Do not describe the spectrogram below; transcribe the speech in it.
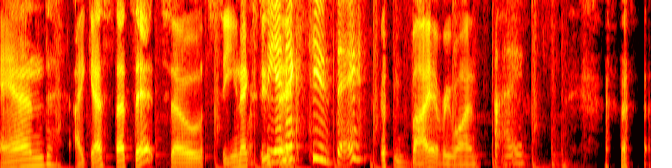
and I guess that's it. So see you next Tuesday. See you next Tuesday. Bye, everyone. Bye.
